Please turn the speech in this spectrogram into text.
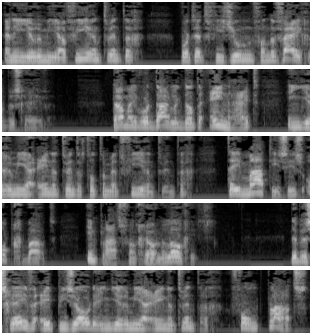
En in Jeremia 24 wordt het visioen van de vijgen beschreven. Daarmee wordt duidelijk dat de eenheid in Jeremia 21 tot en met 24 thematisch is opgebouwd, in plaats van chronologisch. De beschreven episode in Jeremia 21 vond plaats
